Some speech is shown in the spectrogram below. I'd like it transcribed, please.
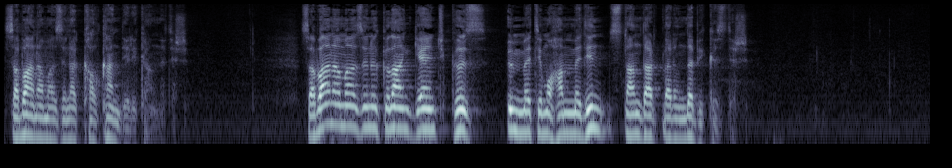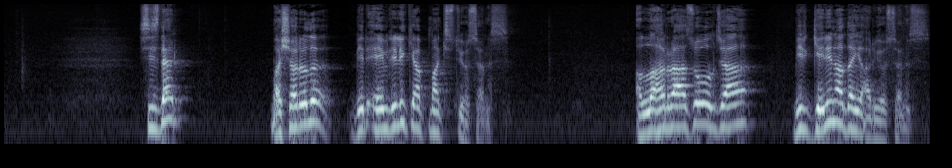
sabah namazına kalkan delikanlıdır. Sabah namazını kılan genç kız, ümmeti Muhammed'in standartlarında bir kızdır. Sizler başarılı bir evlilik yapmak istiyorsanız, Allah'ın razı olacağı bir gelin adayı arıyorsanız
